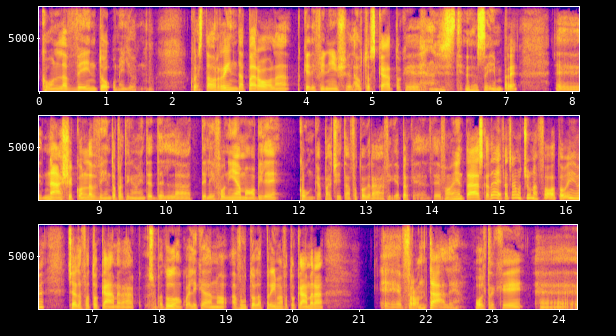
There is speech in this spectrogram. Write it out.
con l'avvento, o meglio, questa orrenda parola che definisce l'autoscatto che esiste da sempre, eh, nasce con l'avvento praticamente della telefonia mobile con capacità fotografiche perché il telefono in tasca dai facciamoci una foto c'è la fotocamera soprattutto quelli che hanno avuto la prima fotocamera eh, frontale oltre che eh,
